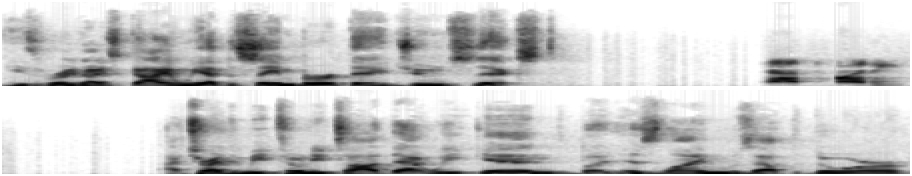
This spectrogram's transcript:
he's a very nice guy, and we had the same birthday, June sixth. That's funny. I tried to meet Tony Todd that weekend, but his line was out the door.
